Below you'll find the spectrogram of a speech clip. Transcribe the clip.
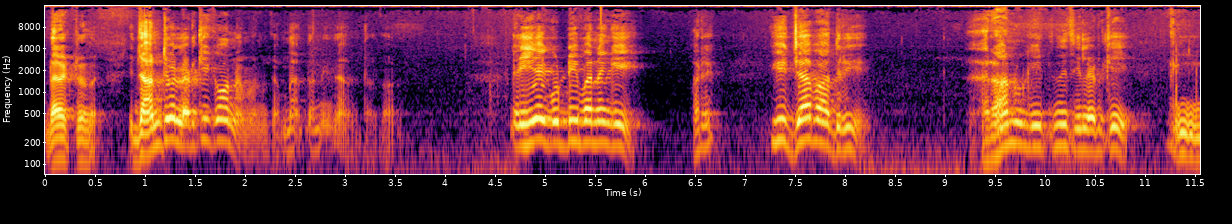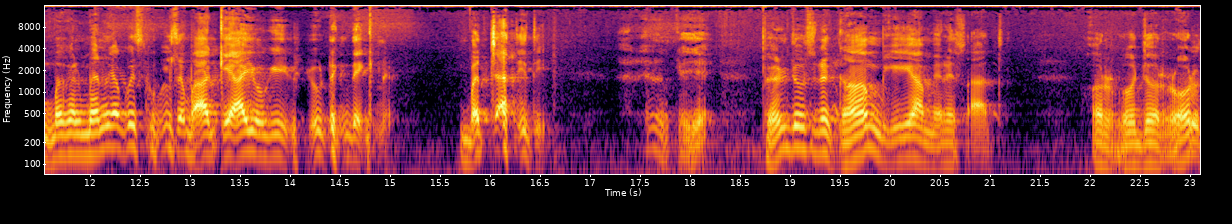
डायरेक्टर ने जानते हो लड़की कौन है? मैंने कहा, मैं तो नहीं जानता कौन ये गुड्डी बनेगी। अरे, ये जय बहादुरी हैरान होगी इतनी सी लड़की बगल मैंने कहा, कोई स्कूल से भाग के आई होगी शूटिंग देखने। बच्चा थी। अरे ये फिर जो उसने काम किया मेरे साथ और वो जो रोल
